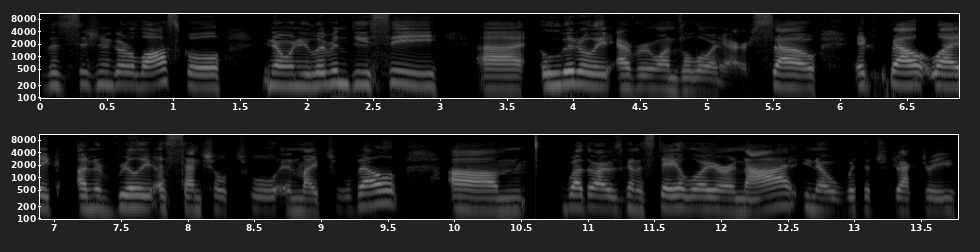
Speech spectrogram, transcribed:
the decision to go to law school, you know, when you live in DC, uh, literally everyone's a lawyer, so it felt like a really essential tool in my tool belt, um, whether I was gonna stay a lawyer or not, you know, with the trajectory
